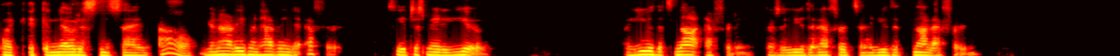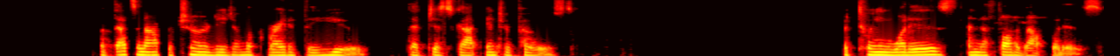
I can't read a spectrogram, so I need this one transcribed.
like it can notice and say, oh, you're not even having to effort. See, it just made a you, a you that's not efforting. There's a you that efforts and a you that's not efforting. But that's an opportunity to look right at the you that just got interposed between what is and the thought about what is.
